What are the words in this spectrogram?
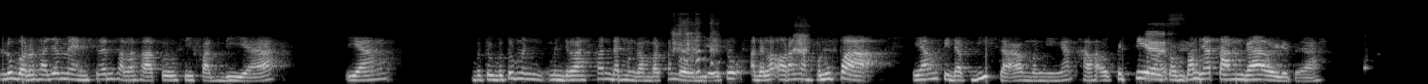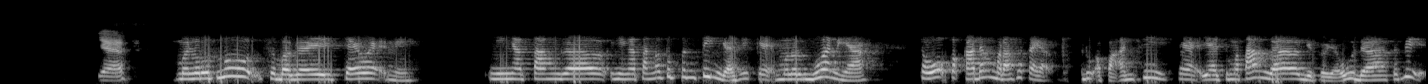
Lu baru saja mention salah satu sifat dia yang betul-betul men- menjelaskan dan menggambarkan bahwa dia itu adalah orang yang pelupa, yang tidak bisa mengingat hal-hal kecil, Yes. contohnya tanggal gitu ya. Yes. Menurut lu sebagai cewek nih, ngingat tanggal, ngingat tanggal tuh penting gak sih? Kayak menurut gua nih ya, cowok kadang merasa kayak, aduh apaan sih? Kayak ya cuma tanggal gitu ya udah. Tapi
